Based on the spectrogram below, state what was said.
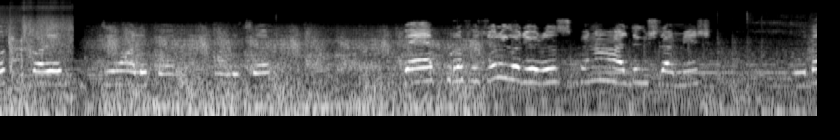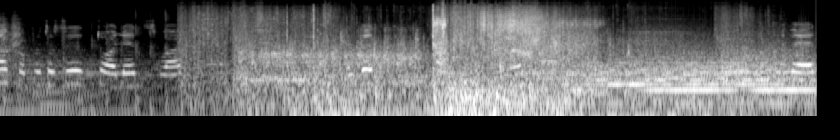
Tuvalet maalesef. maalesef. Ve profesörü görüyoruz. Fena halde güçlenmiş. Burada kapatası tuvalet var. Evet. Evet.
